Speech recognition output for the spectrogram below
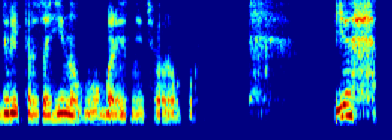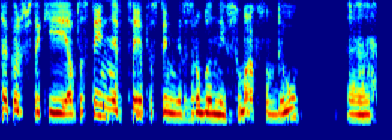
директор загинув у березні цього року. Є також такий автостейнер. Цей автостейнер зроблений в Сумах, в СумДУ. Е,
